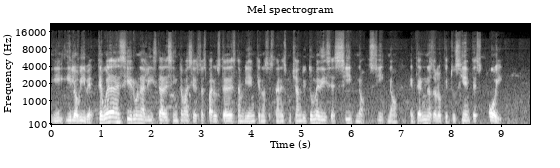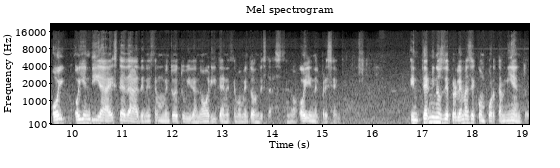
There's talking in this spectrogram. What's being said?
y, lo vive. Te voy a decir una lista de síntomas y esto es para ustedes también que nos están escuchando y tú me dices sí, no, sí, no, en términos de lo que tú sientes hoy. Hoy, hoy en día, a esta edad, en este momento de tu vida, no ahorita, en este momento donde estás, sino hoy en el presente. En términos de problemas de comportamiento,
